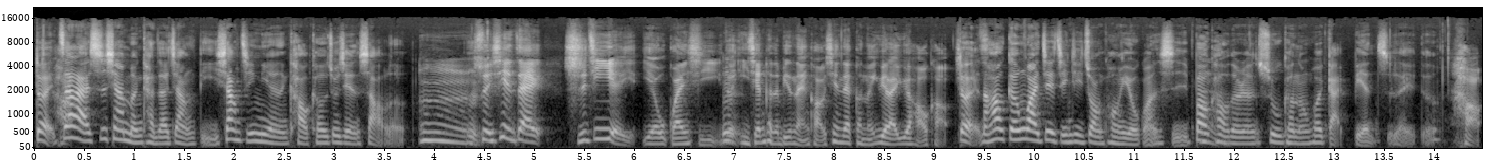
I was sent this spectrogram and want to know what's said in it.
对，再来是现在门槛在降低，像今年考科就减少了。嗯，嗯，所以现在时机也也有关系。就以前可能比较难考，现在可能越来越好考。对，然后跟外界经济状况也有关系，报考的人数可能会改变之类的。好，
